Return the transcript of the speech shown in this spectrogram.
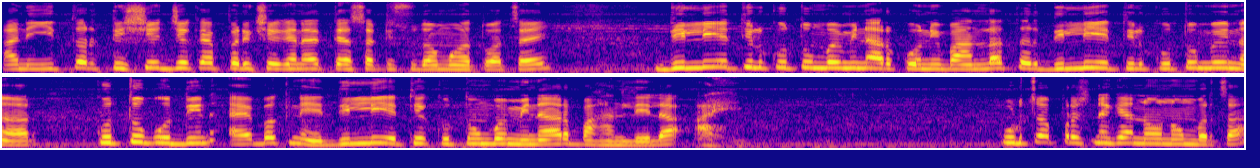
आणि इतर टी सी एस जे काही परीक्षा घेणार आहेत त्यासाठी सुद्धा महत्त्वाचा आहे. दिल्ली येथील कुतुंब मिनार कोणी बांधला? तर दिल्ली येथील कुतुंब मिनार कुतुबुद्दीन ऐबकने दिल्ली येथे कुतुंब मिनार बांधलेला आहे. पुढचा प्रश्न घ्या नऊ नंबरचा.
